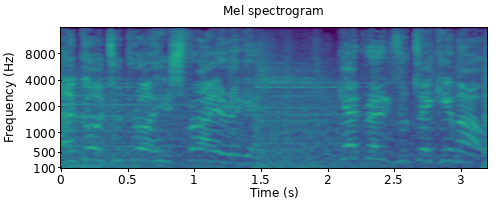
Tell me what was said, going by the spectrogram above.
I'm going to draw his fire again. Get ready to take him out.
